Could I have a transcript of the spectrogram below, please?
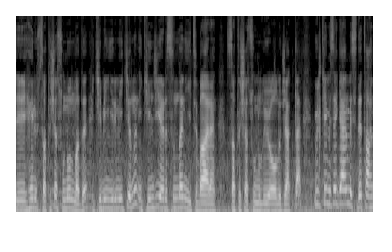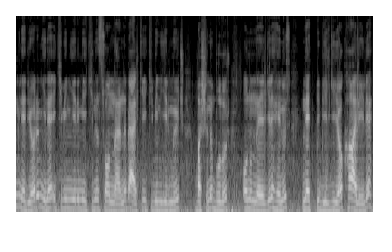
e, henüz satışa sunulmadı. 2022 yılının ikinci yarısından itibaren satışa sunuluyor olacaklar. Ülkemize gelmesi de tahmin ediyorum yine 2022'nin sonlarını belki 2023 başını bulur. Onunla ilgili henüz net bir bilgi yok. Haliyle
